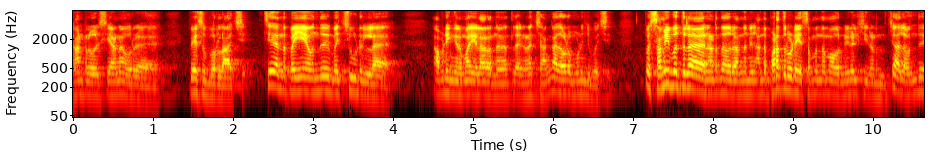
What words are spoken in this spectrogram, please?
கான்ட்ரவர்சியான ஒரு பேசு பொருளாச்சு சரி அந்த பையன் வந்து மெச்சூர்ட் இல்லை அப்படிங்கிற மாதிரி எல்லாரும் அந்த நேரத்தில் நினச்சாங்க. அதோட முடிஞ்சு போச்சு. இப்போ சமீபத்தில் நடந்த ஒரு அந்த அந்த படத்தினுடைய சம்மந்தமாக ஒரு நிகழ்ச்சி நடந்துச்சு. அதில் வந்து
